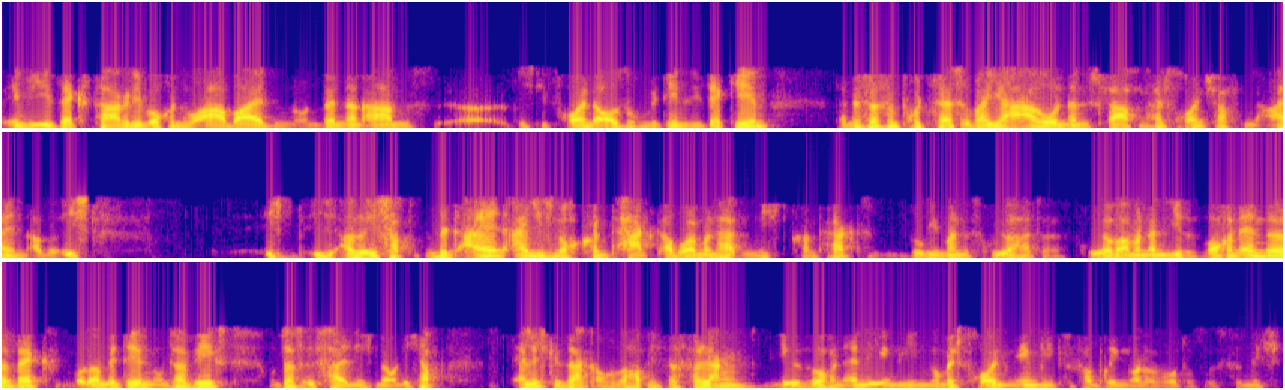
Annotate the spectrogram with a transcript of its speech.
irgendwie sechs Tage die Woche nur arbeiten und wenn dann abends äh, sich die Freunde aussuchen, mit denen sie weggehen, dann ist das ein Prozess über Jahre und dann schlafen halt Freundschaften ein. Also ich, ich, ich also ich habe mit allen eigentlich noch Kontakt, aber man hat nicht Kontakt, so wie man es früher hatte. Früher war man dann jedes Wochenende weg oder mit denen unterwegs und das ist halt nicht mehr. Und ich habe ehrlich gesagt auch überhaupt nicht das Verlangen, jedes Wochenende irgendwie nur mit Freunden irgendwie zu verbringen oder so. Das ist für mich.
